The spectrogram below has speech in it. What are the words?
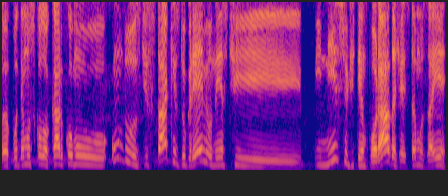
uh, podemos colocar como um dos destaques do Grêmio neste início de temporada. Já estamos aí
